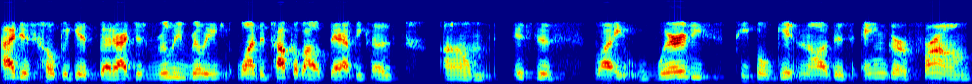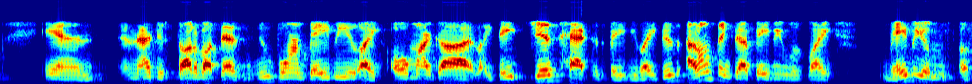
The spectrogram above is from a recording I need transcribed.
I just hope it gets better. I just really, really wanted to talk about that because um, it's just like where are these people getting all this anger from, and and I just thought about that newborn baby. Like, oh my God, like they just had this baby. Like this, I don't think that baby was like maybe a, a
